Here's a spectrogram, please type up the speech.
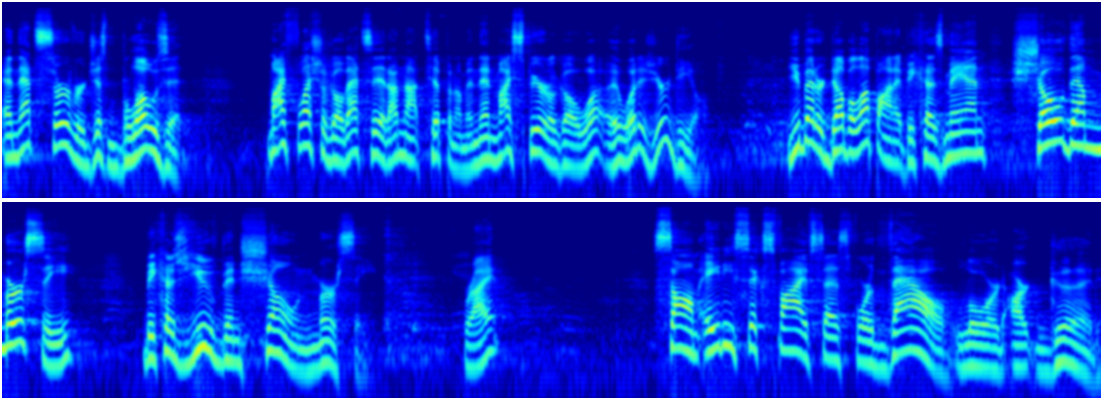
and that server just blows it, my flesh will go, That's it, I'm not tipping them. And then my spirit will go, What, what is your deal? You better double up on it because, man, show them mercy because you've been shown mercy. Right? Psalm 86 5 says, For thou, Lord, art good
